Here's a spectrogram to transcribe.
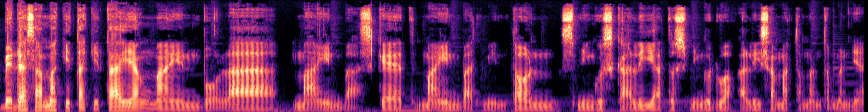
Beda sama kita-kita yang main bola, main basket, main badminton seminggu sekali atau seminggu dua kali sama teman-temannya.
